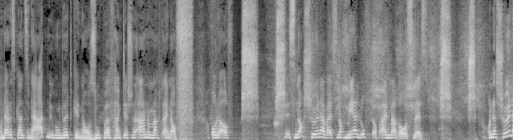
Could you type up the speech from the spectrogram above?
Und da das Ganze eine Atemübung wird, genau super, fangt ihr schon an und macht einen auf oder auf sch ist noch schöner, weil es noch mehr Luft auf einmal rauslässt. Und das Schöne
